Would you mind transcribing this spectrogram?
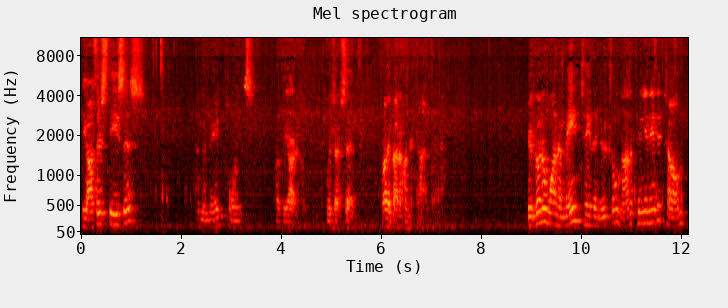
the author's thesis, and the main points of the article, which I've said probably about 100 times. You're going to want to maintain a neutral, non opinionated tone,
